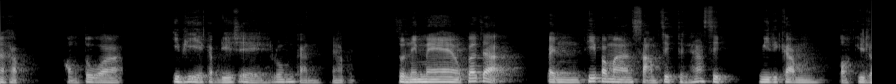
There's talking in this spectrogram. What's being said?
นะครับ ของตัว EPA กับ DHA ร่วมกันนะครับ ส่วนในแมวก็จะเป็นที่ประมาณ 30-50 มิลลิกรัมต่อกิโล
